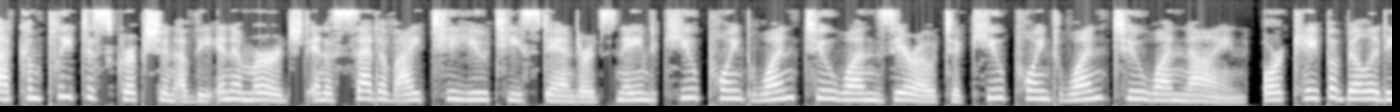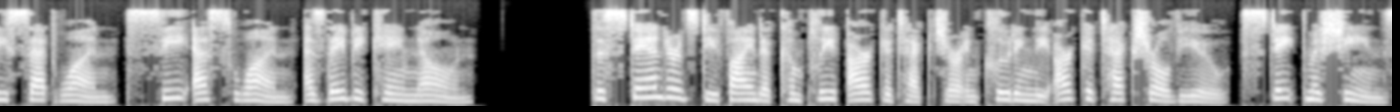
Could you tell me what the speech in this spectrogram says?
A complete description of the IN emerged in a set of ITUT standards named Q.1210 to Q.1219, or Capability Set 1 CS1 as they became known. The standards defined a complete architecture including the architectural view, state machines,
